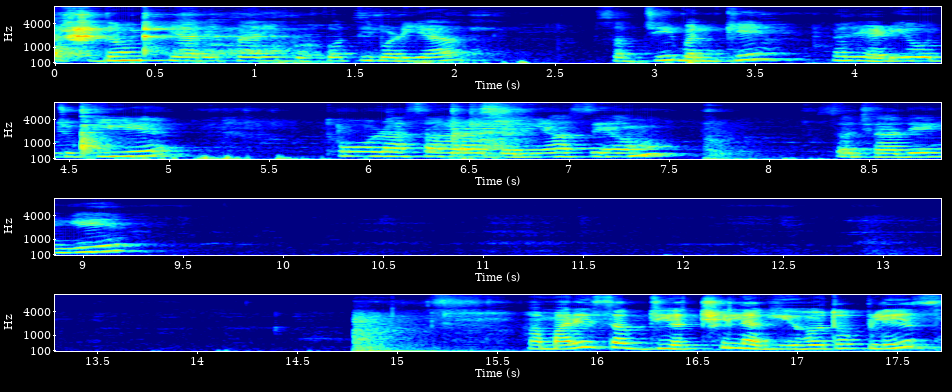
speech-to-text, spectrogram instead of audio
एकदम प्यारी प्यारी बहुत ही बढ़िया। सब्ज़ी बनके रेडी हो चुकी है। थोड़ा सा हरा धनिया से हम सजा देंगे। हमारी सब्ज़ी अच्छी लगी हो तो प्लीज़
